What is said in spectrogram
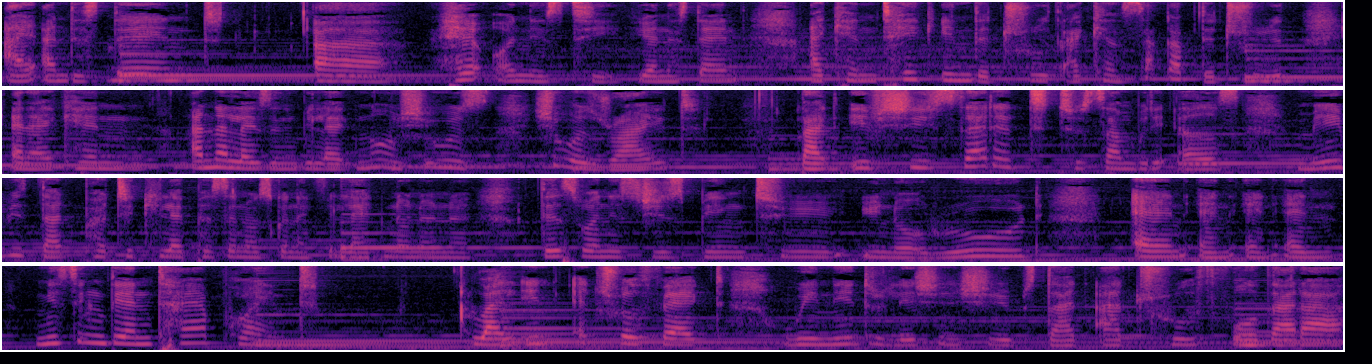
i understand uh, her honesty you understand? I can take in the truth i can suck up the truth and i can analyze and be like no she was she was right but if she said it to somebody else, maybe that particular person was gonna feel like, no, no, no, this one is just being too, you know, rude and and and, and missing the entire point. While in actual fact, we need relationships that are truthful, that are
